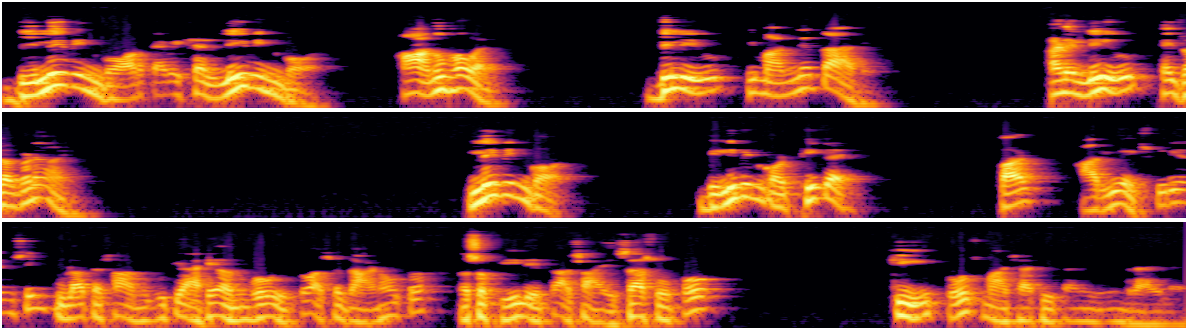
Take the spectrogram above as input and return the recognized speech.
बिलीव्ह इन गॉड त्यापेक्षा लिव्ह इन गॉड हा अनुभव आहे. बिलीव्ह ही मान्यता आहे. आणि लिव्ह हे जगणं आहे. Live in God believe in God ठीक आहे. पण आर यू एक्सपिरियन्सिंग तुला तसा अनुभूती आहे अनुभव येतो असं जाणवतं असं फील येतं असा ऐसा होतो की तोच माझ्या ठिकाणी येऊन राहिला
